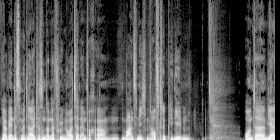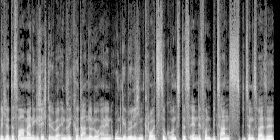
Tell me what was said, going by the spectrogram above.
ja, während des Mittelalters und dann der frühen Neuzeit einfach äh, einen wahnsinnigen Auftrieb gegeben. Und äh, ja, Richard, das war meine Geschichte über Enrico Dandolo, einen ungewöhnlichen Kreuzzug und das Ende von Byzanz, beziehungsweise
